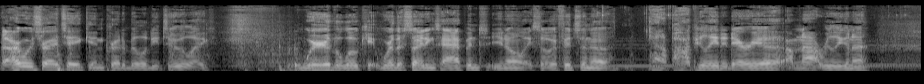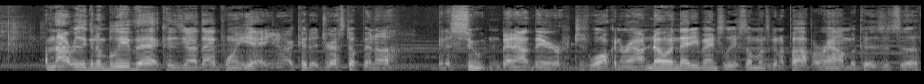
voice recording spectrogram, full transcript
I always try to take in credibility too, like where the locate where the sightings happened. You know, like so if it's in a kind of populated area, I'm not really gonna I'm not really gonna believe that because you know at that point, yeah, you know I could have dressed up in a in a suit and been out there just walking around, knowing that eventually someone's to pop around because it's a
